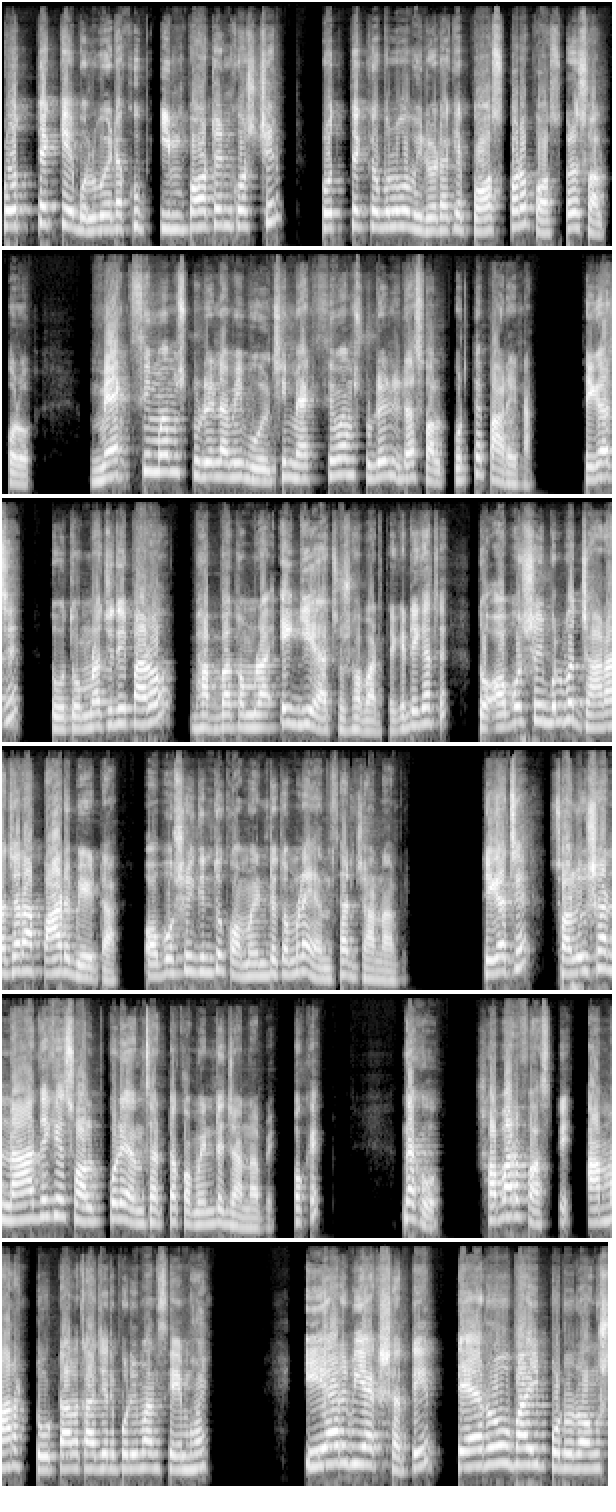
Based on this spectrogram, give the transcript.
প্রত্যেককে বলব, এটা খুব ইম্পর্টেন্ট কোশ্চেন প্রত্যেককে বলব ভিডিওটাকে পজ করো পজ করে সলভ করো। ম্যাক্সিমাম স্টুডেন্ট আমি বলছি ম্যাক্সিমাম স্টুডেন্ট এটা সলভ করতে পারে না, ঠিক আছে? তো তোমরা যদি পারো, ভাববা তোমরা এগিয়ে আছো সবার থেকে, ঠিক আছে? তো অবশ্যই বলব যারা যারা পারবে এটা, অবশ্যই কিন্তু কমেন্টে তোমরা অ্যান্সার জানাবে, ঠিক আছে? সলিউশন না দেখে সলভ করে অ্যান্সারটা কমেন্টে জানাবে ওকে দেখো, সবার ফার্স্টে আমার টোটাল কাজের পরিমাণ সেম হয়। এ আর বি একসাথে তেরো বাই পনেরো অংশ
